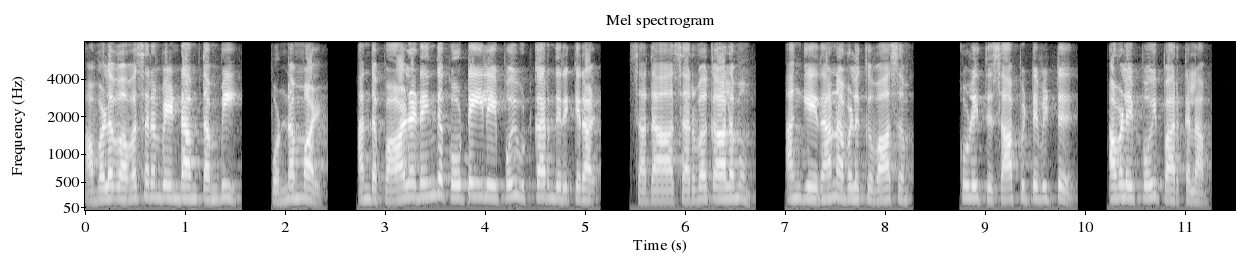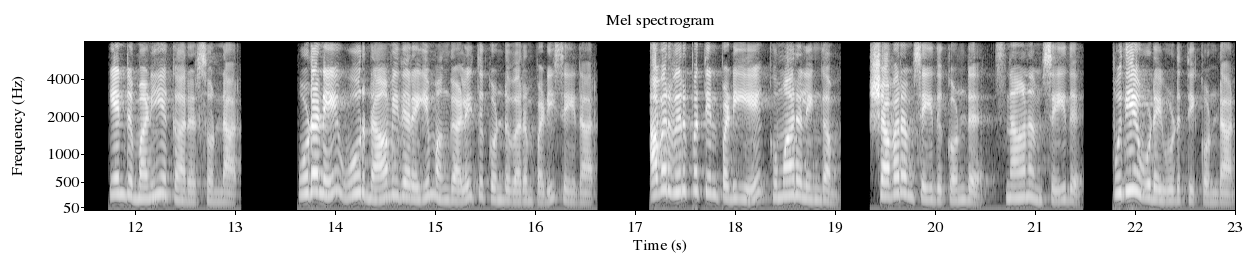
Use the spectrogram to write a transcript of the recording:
அவ்வளவு அவசரம் வேண்டாம் தம்பி பொன்னம்மாள் அந்த பாழடைந்த கோட்டையிலே போய் உட்கார்ந்திருக்கிறாள். சதா சர்வகாலமும் அங்கேதான் அவளுக்கு வாசம். குளித்து சாப்பிட்டுவிட்டு அவளைப் போய் பார்க்கலாம் என்று மணியக்காரர் சொன்னார். உடனே ஊர் நாவிதரையும் அங்கு அழைத்துக் கொண்டு வரும்படி செய்தார். அவர் விருப்பத்தின்படியே குமாரலிங்கம் ஷவரம் செய்து கொண்டு ஸ்நானம் செய்து புதிய உடை உடுத்திக் கொண்டான்.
